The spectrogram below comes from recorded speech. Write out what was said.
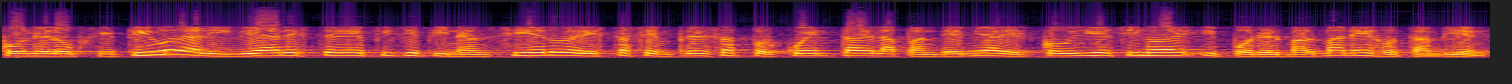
con el objetivo de aliviar este déficit financiero de estas empresas por cuenta de la pandemia del COVID-19 y por el mal manejo también.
